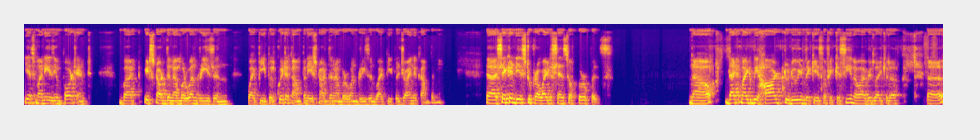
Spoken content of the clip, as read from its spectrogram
Yes, money is important, but it's not the number one reason why people quit a company. It's not the number one reason why people join a company. Uh, second is to provide a sense of purpose. Now, that might be hard to do in the case of a casino. I would like, you know, uh,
